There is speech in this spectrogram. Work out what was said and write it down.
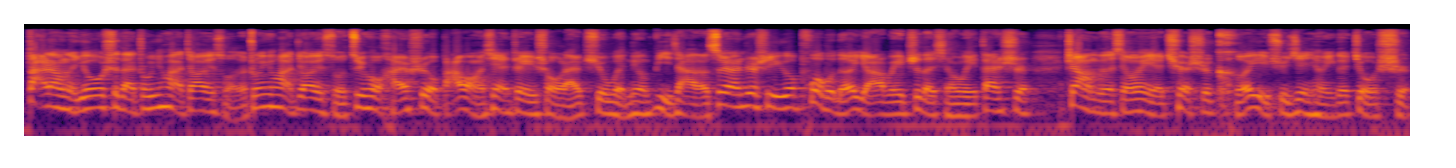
大量的优是在中心化交易所的，中心化交易所最后还是有拔网线这一手来去稳定币价的。虽然这是一个迫不得已而为之的行为，但是这样子的行为也确实可以去进行一个救市。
